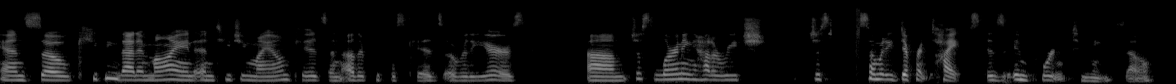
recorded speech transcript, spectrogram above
and so keeping that in mind and teaching my own kids and other people's kids over the years, um, just learning how to reach just so many different types is important to me. So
